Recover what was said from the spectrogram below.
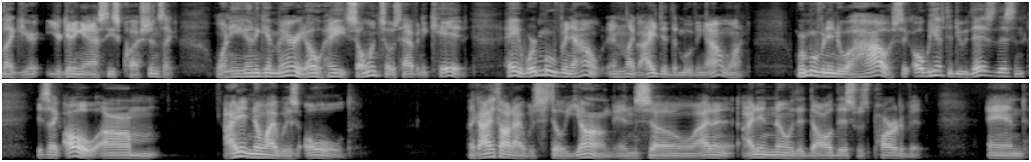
like you're you're getting asked these questions, like when are you gonna get married? Oh, hey, so and so's having a kid. Hey, we're moving out, and like I did the moving out one. We're moving into a house. Like, oh, we have to do this, this, and it's like, oh, um, I didn't know I was old like I thought I was still young, and so I didn't I didn't know that all this was part of it. And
